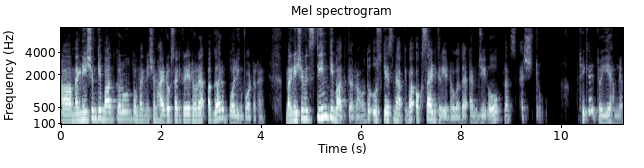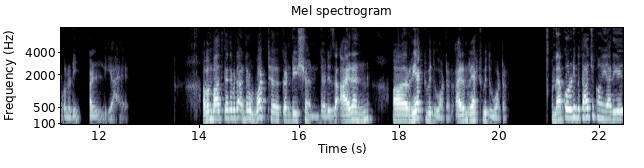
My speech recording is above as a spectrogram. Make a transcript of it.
मैग्नीशियम की बात करूँ तो मैग्नीशियम हाइड्रोक्साइड क्रिएट हो रहा है, अगर बॉइलिंग वाटर है। मैग्नीशियम विद स्टीम की बात कर रहा हूँ तो उस केस में आपके पास ऑक्साइड क्रिएट होगा। तो एम प्लस एच ठीक है? तो ये हमने ऑलरेडी पढ़ लिया है। अब हम बात करते हैं बेटा under what condition that is the iron react with water iron react with water मैं आपको ऑलरेडी बता चुका हूँ यार ये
